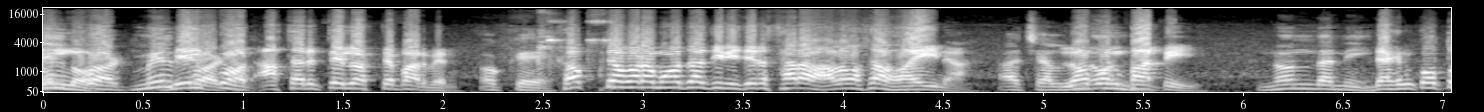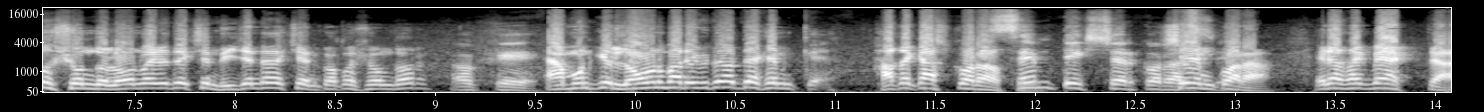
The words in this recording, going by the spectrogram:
Milk pot, milk pot। পট। আচারের তেল রাখতে পারবেন। ওকে। সবচেয়ে বড় মজা জিনিস যেটা সারা ভালোবাসা হয় না আচ্ছা লবণ বাটি। নন্দানি। দেখেন কত সুন্দর লবণ দেখছেন ডিজাইনটা দেখছেন কত সুন্দর? ওকে। এমনকি লবণ বাটির ভিতরে দেখেন হাতে কাজ করা সেম টেক্সচার করা সেম করা। এটা থাকবে একটা।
